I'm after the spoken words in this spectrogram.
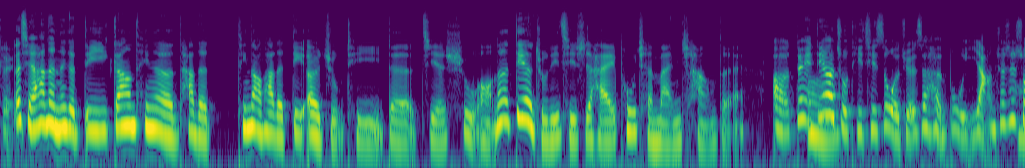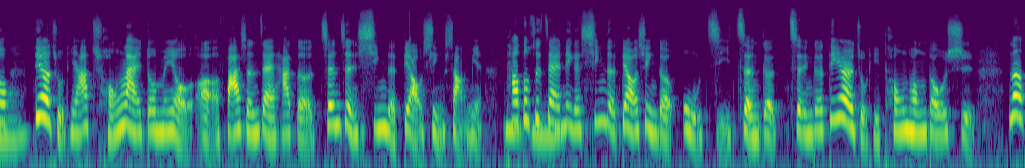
对，而且他的那个第一，刚刚听了他的，听到他的第二主题的结束哦，那第二主题其实还铺陈蛮长的，哎。呃，对，第二主题其实我觉得是很不一样，嗯、就是说第二主题它从来都没有呃发生在它的真正新的调性上面，它都是在那个新的调性的五级，整个整个第二主题通通都是。那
